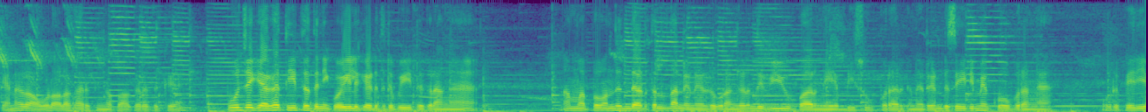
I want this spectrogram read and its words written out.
கிணறு அவ்வளோ அழகாக இருக்குங்க பார்க்குறதுக்கு பூஜைக்காக தீர்த்த தண்ணி கோயிலுக்கு எடுத்துகிட்டு போயிட்டு இருக்கிறாங்க. நம்ம இப்போ வந்து இந்த இடத்துல தான் நின்றுட்டு இருக்கிறோம் அங்கேருந்து வியூ பாருங்கள் எப்படி சூப்பராக இருக்குன்னு. ரெண்டு சைடுமே கோபுரங்க. ஒரு பெரிய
